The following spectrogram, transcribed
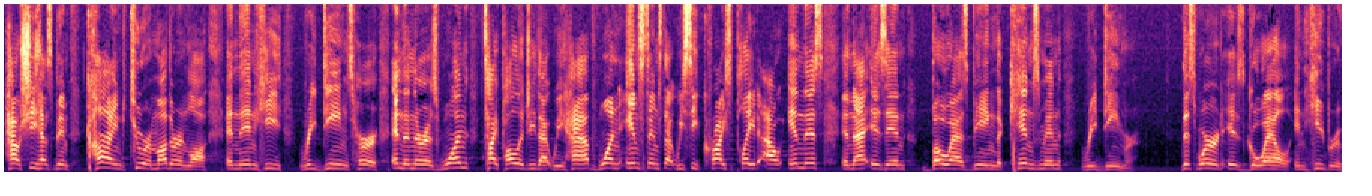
how she has been kind to her mother in law, and then he redeems her. And then there is one typology that we have, one instance that we see Christ played out in this, and that is in Boaz being the kinsman redeemer. This word is goel in Hebrew,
